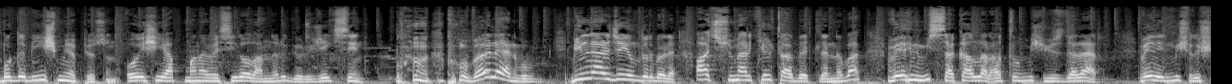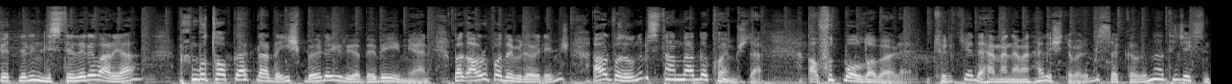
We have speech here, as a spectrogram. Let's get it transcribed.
Burada bir iş mi yapıyorsun? O işi yapmana vesile olanları göreceksin. bu böyle yani bu binlerce yıldır böyle. Aç Sümer kil tabletlerine bak. Verilmiş sakallar, atılmış yüzdeler verilmiş rüşvetlerin listeleri var ya. Bu topraklarda iş böyle yürüyor bebeğim yani. Bak Avrupa'da bile öyleymiş. Avrupa'da bunu bir standarda koymuşlar. Futbolda böyle. Türkiye'de hemen hemen her işte böyle bir sakalını atacaksın.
